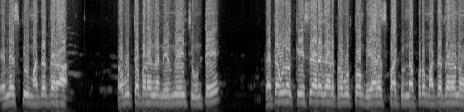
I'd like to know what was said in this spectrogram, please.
ఎంఎస్పి మద్దతు ధర ప్రభుత్వ పరంగా నిర్ణయించి ఉంటే గతంలో కేసీఆర్ గారి ప్రభుత్వం బీఆర్ఎస్ పార్టీ ఉన్నప్పుడు మద్దతు ధరను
